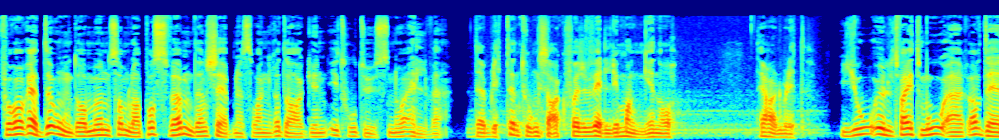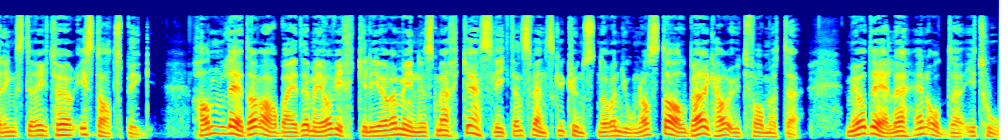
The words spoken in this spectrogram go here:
for å redde ungdommen som la på svøm den skjebnesvangre dagen i 2011. Det er blitt en tung sak for veldig mange nå. Det har det blitt. Jo Ulltveit Mo er avdelingsdirektør i Statsbygg. Han leder arbeidet med å virkeliggjøre minnesmerket, slik den svenske kunstneren Jonas Dahlberg har utformet det, med å dele en odde i to.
